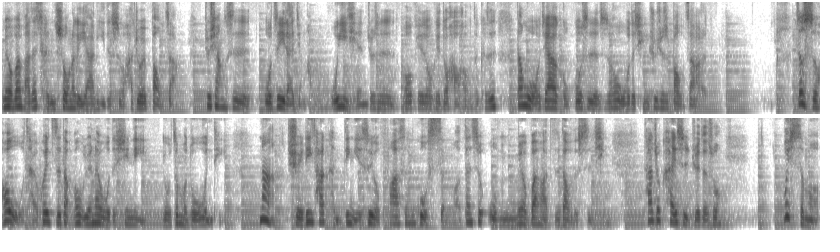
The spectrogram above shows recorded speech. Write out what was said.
没有办法再承受那个压力的时候，他就会爆炸。就像是我自己来讲好了，我以前就是 OK 都 OK 都好好的，可是当我家的狗过世的时候，我的情绪就是爆炸了。这时候我才会知道，哦，原来我的心里有这么多问题。那雪莉她肯定也是有发生过什么，但是我们没有办法知道的事情。她就开始觉得说，为什么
